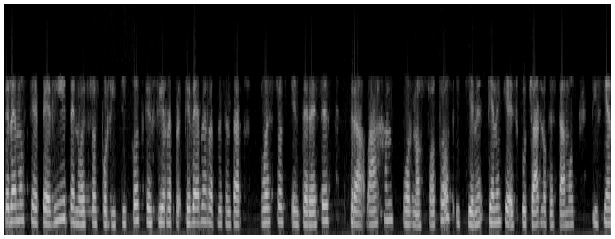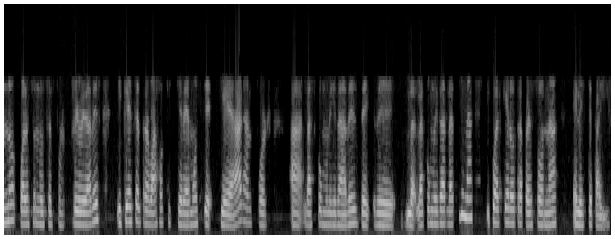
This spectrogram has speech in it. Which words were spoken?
tenemos que pedir de nuestros políticos que sí que deben representar nuestros intereses, trabajan por nosotros y tienen, tienen que escuchar lo que estamos diciendo, cuáles son nuestras prioridades y qué es el trabajo que queremos que, que hagan por a las comunidades de, la, comunidad latina y cualquier otra persona en este país.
